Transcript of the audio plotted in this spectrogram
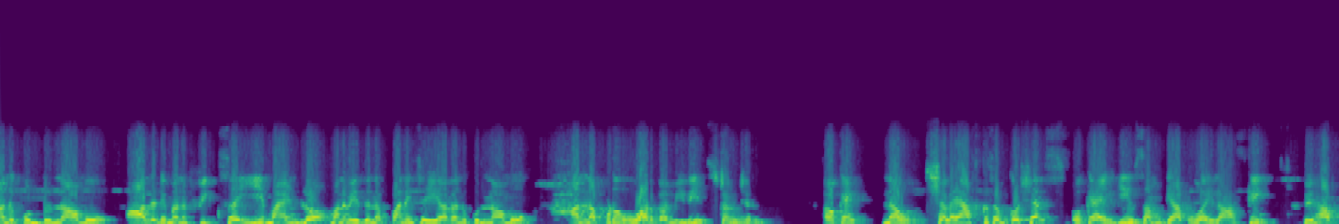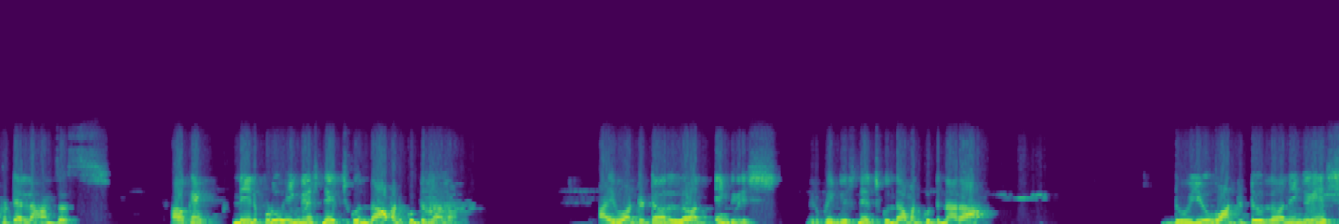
అనుకుంటున్నాము. ఆల్రెడీ మనం ఫిక్స్ అయ్యి మైండ్లో మనం ఏదైనా పని చేయాలనుకున్నాము అన్నప్పుడు వాడతాం ఇది structure okay now shall I ask some questions okay I give some gap while asking you have to tell answers okay నేను ఇప్పుడు ఇంగ్లీష్ నేర్చుకుందాం అనుకుంటున్నాను. I want to learn English మీరు ఇప్పుడు ఇంగ్లీష్ నేర్చుకుందాం అనుకుంటున్నారా? Do you want to learn English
